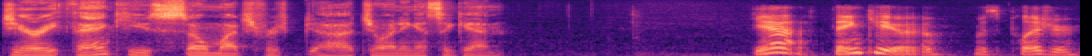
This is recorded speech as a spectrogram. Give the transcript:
Jeri. Thank you so much for uh, joining us again. Yeah, thank you. It was a pleasure.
